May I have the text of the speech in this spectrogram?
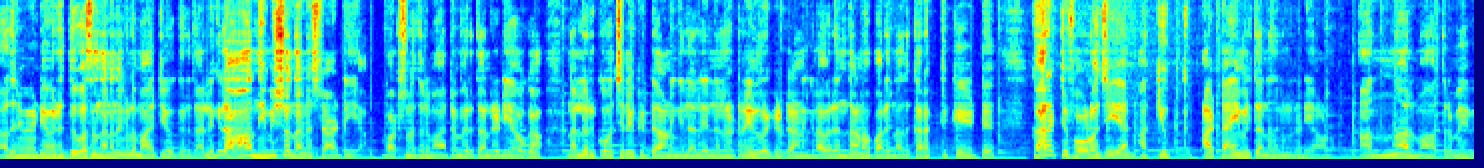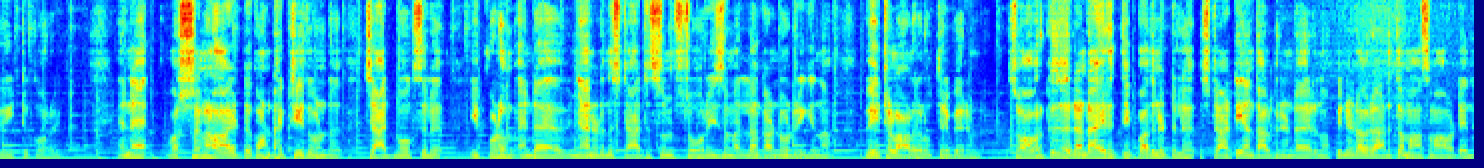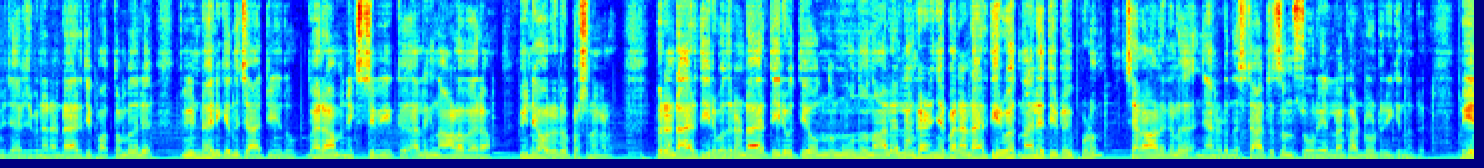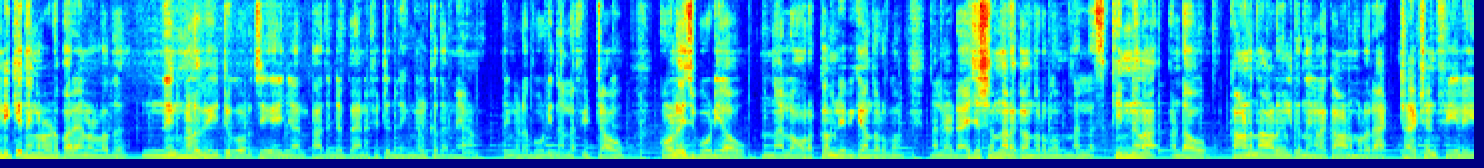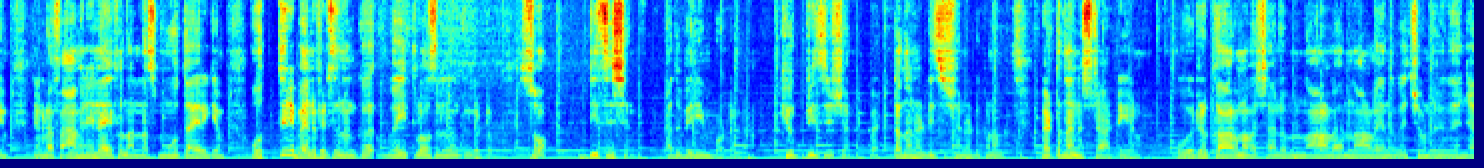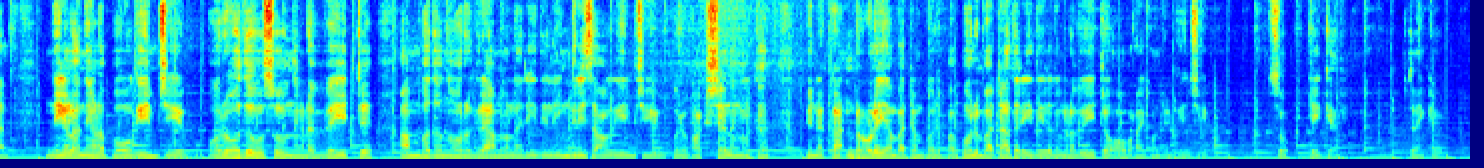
അതിനുവേണ്ടി ഒരു ദിവസം തന്നെ നിങ്ങൾ മാറ്റി വെക്കരുത്. അല്ലെങ്കിൽ ആ നിമിഷം തന്നെ സ്റ്റാർട്ട് ചെയ്യാം. ഭക്ഷണത്തിൽ മാറ്റം വരുത്താൻ റെഡിയാവുക നല്ലൊരു കോച്ചിനെ കിട്ടുകയാണെങ്കിൽ അല്ലെങ്കിൽ നല്ല ട്രെയിനറെ കിട്ടുകയാണെങ്കിൽ അവരെന്താണോ പറയുന്നത് അത് കറക്റ്റ് കേട്ട് കറക്റ്റ് ഫോളോ ചെയ്യാൻ അക്യുക്ക് ആ ടൈമിൽ തന്നെ നിങ്ങൾ റെഡി ആവണം. എന്നാൽ മാത്രമേ വെയിറ്റ് കുറയൂ. എന്നെ വർഷങ്ങളായിട്ട് കോണ്ടാക്ട് ചെയ്തുകൊണ്ട് ചാറ്റ് ബോക്സിൽ ഇപ്പോഴും എന്റെ ഞാനിടുന്ന സ്റ്റാറ്റസും സ്റ്റോറീസും എല്ലാം കണ്ടുകൊണ്ടിരിക്കുന്ന വെയിറ്റുള്ള ആളുകൾ ഒത്തിരി പേരുണ്ട്. സോ അവർക്ക് രണ്ടായിരത്തി പതിനെട്ടിൽ സ്റ്റാർട്ട് ചെയ്യാൻ താല്പര്യം ഉണ്ടായിരുന്നു പിന്നീട് അവർ അടുത്ത മാസം ആവട്ടെ എന്ന് വിചാരിച്ചു. പിന്നെ രണ്ടായിരത്തി പത്തൊമ്പതിൽ വീണ്ടും എനിക്കൊന്ന് ചാറ്റ് ചെയ്തു. വരാം നെക്സ്റ്റ് വീക്ക് അല്ലെങ്കിൽ നാളെ വരാം. പിന്നെ ഓരോരോ പ്രശ്നങ്ങൾ. ഇപ്പോൾ രണ്ടായിരത്തി ഇരുപത് രണ്ടായിരത്തി ഇരുപത്തി ഒന്ന് മൂന്ന് നാല് എല്ലാം കഴിഞ്ഞ് ഇപ്പോൾ രണ്ടായിരത്തി ഇരുപത്തിനാല് എത്തിയിട്ടും ഇപ്പോഴും ചില ആളുകൾ ഞാനിടുന്ന സ്റ്റാറ്റസും സ്റ്റോറി എല്ലാം കണ്ടുകൊണ്ടിരിക്കുന്നുണ്ട്. അപ്പോൾ എനിക്ക് നിങ്ങളോട് പറയാനുള്ളത് നിങ്ങൾ വെയിറ്റ് കുറച്ച് കഴിഞ്ഞാൽ അതിന്റെ ബെനിഫിറ്റ് നിങ്ങൾക്ക് തന്നെയാണ്. നിങ്ങളുടെ ബോഡി നല്ല ഫിറ്റ് ആവും കോളേജ് ബോഡി ആവും നല്ല ഉറക്കം ലഭിക്കാൻ തുടങ്ങും നല്ല ഡൈജഷൻ നടക്കാൻ തുടങ്ങും നല്ല സ്കിന്ന് ഉണ്ടാവും. കാണുന്ന ആളുകൾക്ക് നിങ്ങളെ കാണുമ്പോൾ ഒരു അട്രാക്ഷൻ ഫീൽ ചെയ്യും. നിങ്ങളുടെ ഫാമിലി ലൈഫ് നല്ല സ്മൂത്ത് ആയിരിക്കും. ഒത്തിരി ബെനിഫിറ്റ്സ് നിങ്ങൾക്ക് വെയിറ്റ് ലോസിൽ നിങ്ങൾക്ക് കിട്ടും. സോ ഡിസിഷൻ അത് വെരി ഇമ്പോർട്ടന്റ് ആണ്. ക്യൂബ് ഡിസിഷൻ പെട്ടെന്ന് തന്നെ ഡിസിഷൻ എടുക്കണം. പെട്ടെന്ന് തന്നെ സ്റ്റാർട്ട് ചെയ്യണം. ഒരു കാരണവശാലും നാളെ നാളെ എന്ന് വെച്ചുകൊണ്ടിരുന്നു കഴിഞ്ഞാൽ നീളെ നീളെ പോവുകയും ചെയ്യും. ഓരോ ദിവസവും നിങ്ങളുടെ വെയിറ്റ് അമ്പത് നൂറ് ഗ്രാം എന്നുള്ള രീതിയിൽ ഇൻക്രീസ് ആവുകയും ചെയ്യും. ഒരു പക്ഷേ നിങ്ങൾക്ക് പിന്നെ കൺട്രോൾ ചെയ്യാൻ പറ്റും പോലും പറ്റാത്ത രീതിയിൽ നിങ്ങളുടെ വെയിറ്റ് ഓവറായിക്കൊണ്ടിരിക്കുകയും ചെയ്യും. So take care thank you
